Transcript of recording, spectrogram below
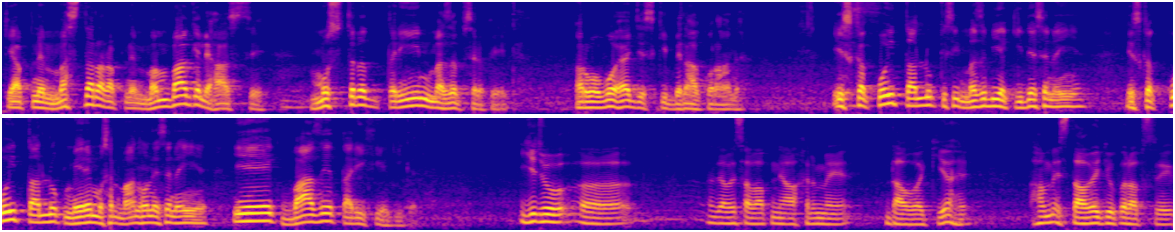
کہ اپنے مستر اور اپنے منبع کے لحاظ سے مسترد ترین مذہب صرف ایک ہے۔ اور وہ وہ ہے جس کی بنا قرآن ہے۔ اس کا کوئی تعلق کسی مذہبی عقیدے سے نہیں ہے۔ اس کا کوئی تعلق میرے مسلمان ہونے سے نہیں ہے۔ یہ ایک واضح تاریخی حقیقت ہے۔ یہ جو جاوید صاحب، آپ نے آخر میں دعویٰ کیا ہے، ہم اس دعوے کے اوپر آپ سے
